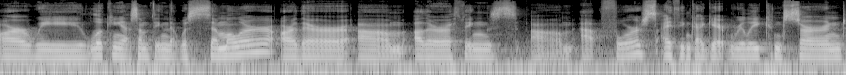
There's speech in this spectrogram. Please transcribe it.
are we looking at something that was similar? Are there um, other things um, at force? I think I get really concerned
